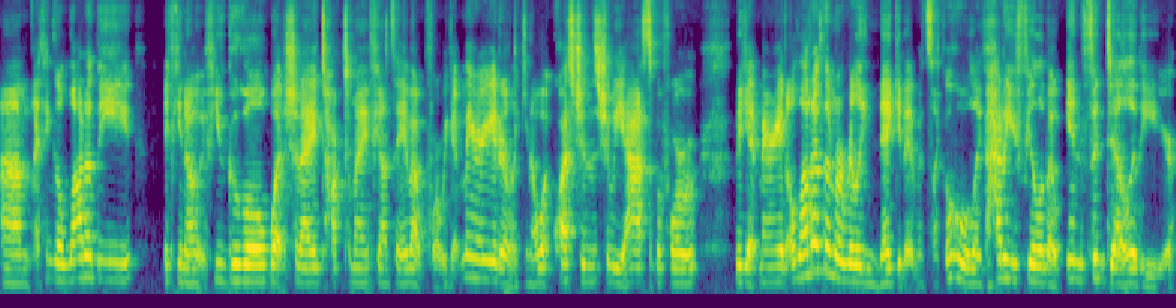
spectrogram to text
Um, I think a lot of the if you know if you google what should i talk to my fiance about before we get married? Or like you know what questions should we ask before we get married? A lot of them are really negative. It's like oh like how do you feel about infidelity? or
